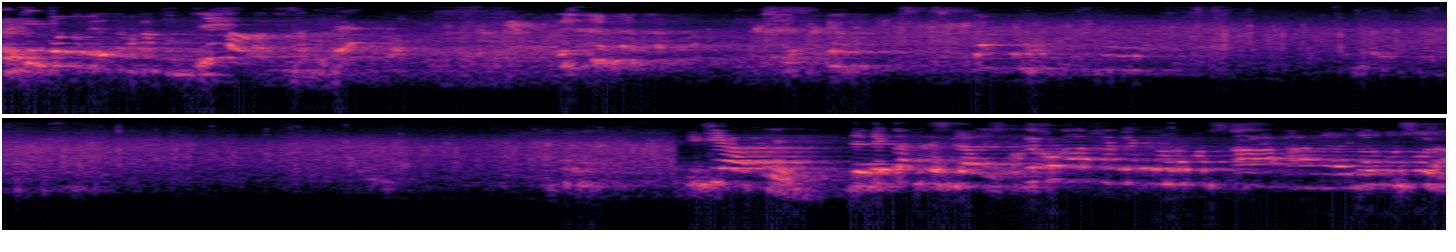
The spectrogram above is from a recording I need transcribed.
es que cuando quiere trabajar contigo, lo tienes arquitecto. ¿Y qué hace? Detecta necesidades. ¿Por qué juega la gente con la, a, a, la consola?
